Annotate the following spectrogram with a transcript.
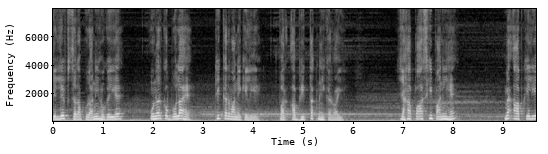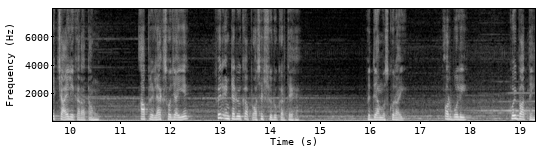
ये लिफ्ट ज़रा पुरानी हो गई है। ओनर को बोला है ठीक करवाने के लिए, पर अभी तक नहीं करवाई। यहाँ पास ही पानी है। मैं आपके लिए चाय लेकर आता हूँ। आप रिलैक्स हो जाइए, फिर इंटरव्यू का प्रोसेस शुरू करते हैं। विद्या मुस्कुराई और बोली, कोई बात नहीं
